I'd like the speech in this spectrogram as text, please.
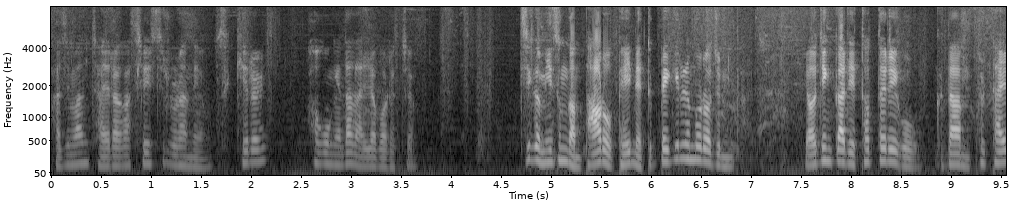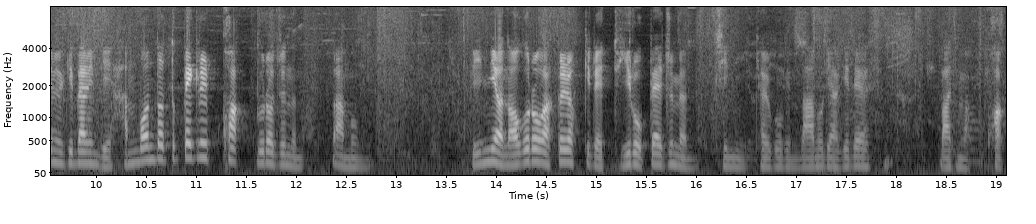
하지만 자이라가 실수를 하네요. 스킬을 허공에다 날려버렸죠. 지금 이 순간 바로 베인의 뚝배기를 물어줍니다. 여진까지 터뜨리고 그 다음 풀타임을 기다린 뒤 한 번 더 뚝배기를 콱 물어주는 마무무 미니언 어그로가 끌렸길래 뒤로 빼주면 진이 결국엔 마무리하게 되었습니다. 마지막 콱.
